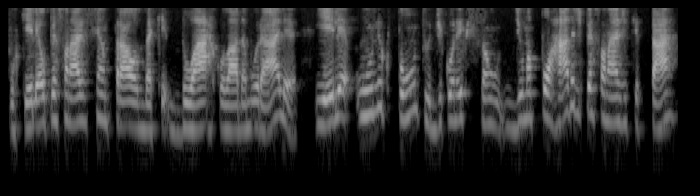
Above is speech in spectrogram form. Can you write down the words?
porque ele é o personagem central do arco lá da muralha e ele é o único ponto de conexão de uma porrada de personagem que tá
